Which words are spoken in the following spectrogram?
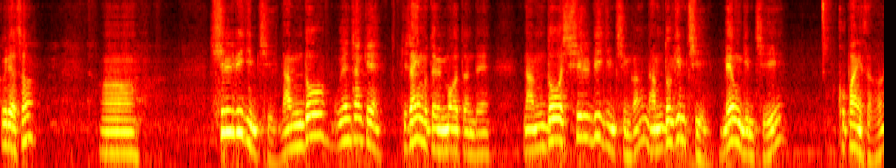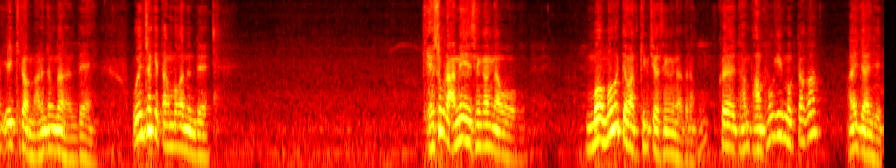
끓여서, 어, 실비김치. 남도 우연찮게 기장님모 때문에 먹었던데, 남도 실비김치인가? 남도 김치. 매운 김치. 쿠팡에서 1kg 만원 정도 하는데, 우연찮게 딱 먹었는데, 계속 라면이 생각나고, 뭐 먹을 때마다 김치가 생각나더라고. 그래, 한 반 포기 먹다가, 아니지, 아니지.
